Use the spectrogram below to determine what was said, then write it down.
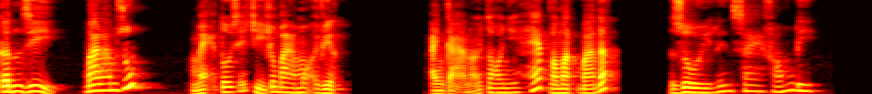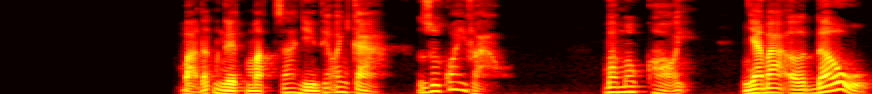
cần gì, bà làm giúp, mẹ tôi sẽ chỉ cho bà mọi việc. Anh cả nói to như hét vào mặt bà đất, rồi lên xe phóng đi. Bà đất nghệt mặt ra nhìn theo anh cả, rồi quay vào. Bà Mộc hỏi, nhà bà ở đâu?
